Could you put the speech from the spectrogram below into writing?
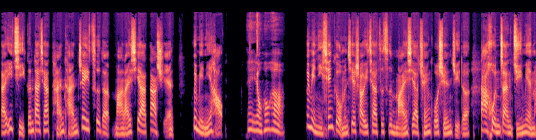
来一起跟大家谈谈这一次的马来西亚大选。慧敏你好，哎，永红好。慧敏，你先给我们介绍一下这次马来西亚全国选举的大混战局面嘛？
